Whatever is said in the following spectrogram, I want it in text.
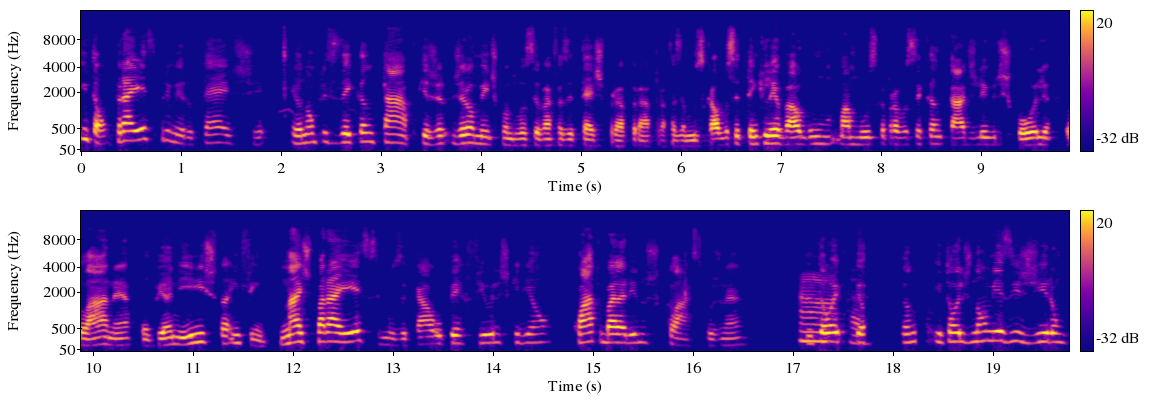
então, para esse primeiro teste, eu não precisei cantar, porque geralmente quando você vai fazer teste para fazer musical, você tem que levar alguma música para você cantar de livre escolha lá, né, com o pianista, enfim. Mas para esse musical, o perfil eles queriam quatro bailarinos clássicos, né? Ah, então, tá. eu, eu, então eles não me exigiram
